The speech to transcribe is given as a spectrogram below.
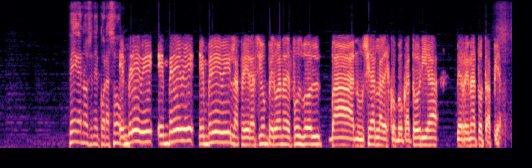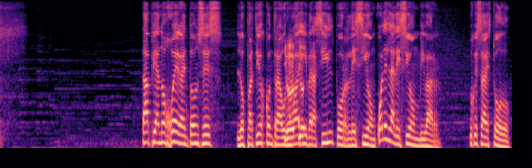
Péganos en el corazón. En breve, en breve, en breve, la Federación Peruana de Fútbol va a anunciar la desconvocatoria de Renato Tapia. Tapia no juega entonces los partidos contra Uruguay yo- y Brasil por lesión. ¿Cuál es la lesión, Vivar? Tú que sabes todo.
